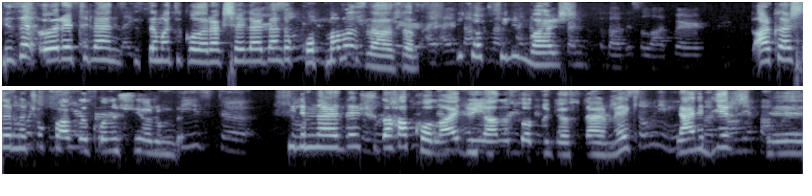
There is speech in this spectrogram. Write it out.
bize öğretilen sistematik olarak şeylerden de kopmamız lazım. Birçok film var. Arkadaşlarımla çok fazla konuşuyorum. Filmlerde şu daha kolay dünyanın sonunu göstermek. Yani bir e,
